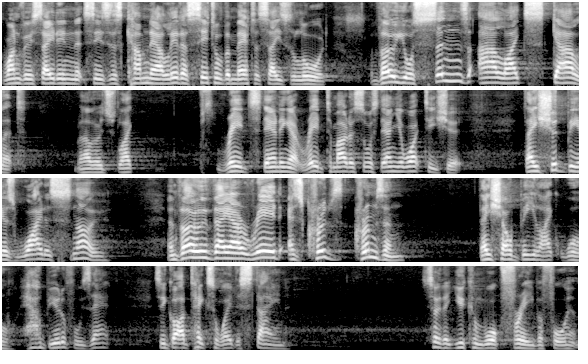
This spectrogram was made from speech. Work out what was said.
1 verse 18 it says this Come now, let us settle the matter, says the Lord. Though your sins are like scarlet, in other words, like red standing out, red tomato sauce down your white t shirt, they should be as white as snow. And though they are red as crimson, they shall be like wool. How beautiful is that? See, God takes away the stain so that you can walk free before Him.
